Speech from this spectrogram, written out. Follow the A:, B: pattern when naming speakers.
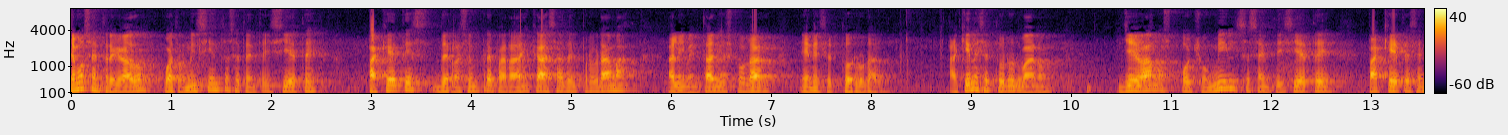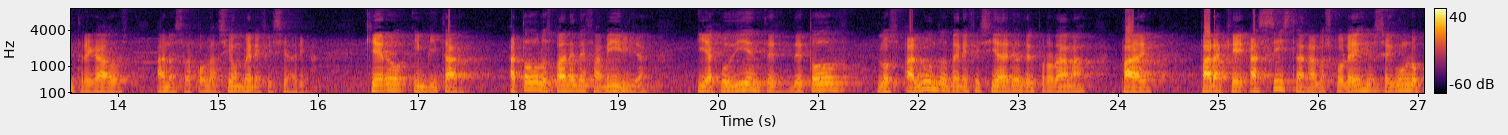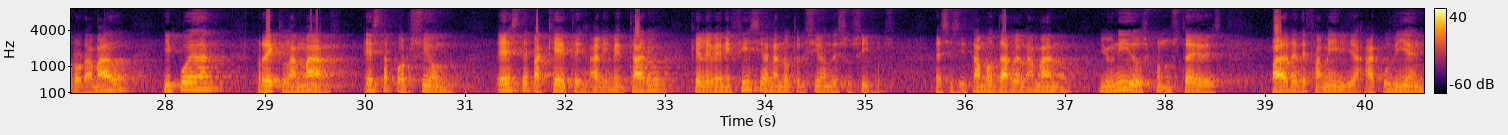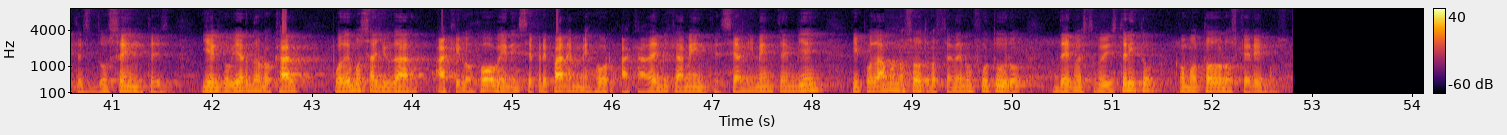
A: Hemos entregado 4.177 paquetes de ración preparada en casa del programa alimentario escolar en el sector rural. Aquí en el sector urbano llevamos 8.067 paquetes entregados a nuestra población beneficiaria. Quiero invitar a todos los padres de familia y acudientes de todos los alumnos beneficiarios del programa PAE para que asistan a los colegios según lo programado y puedan reclamar esta porción, este paquete alimentario que le beneficia la nutrición de sus hijos. Necesitamos darle la mano y unidos con ustedes, padres de familia, acudientes, docentes y el gobierno local, podemos ayudar a que los jóvenes se preparen mejor académicamente, se alimenten bien y podamos nosotros tener un futuro de nuestro distrito como todos los queremos.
